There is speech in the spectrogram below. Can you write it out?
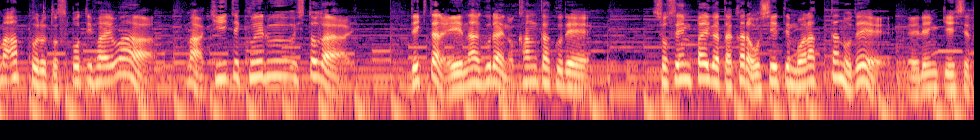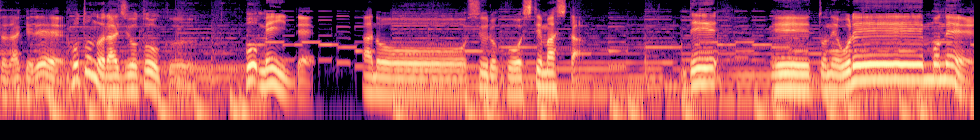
まあ、Apple と Spotify は、まあ、聞いてくれる人ができたらええなぐらいの感覚で諸先輩方から教えてもらったので、え、連携してただけでほとんどラジオトークをメインで、あのー、収録をしてました。でえー、っとね俺もね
